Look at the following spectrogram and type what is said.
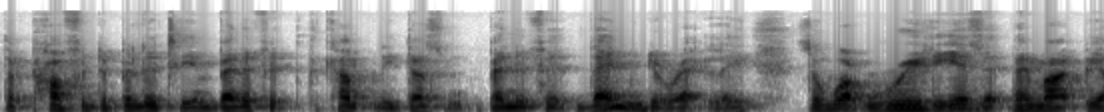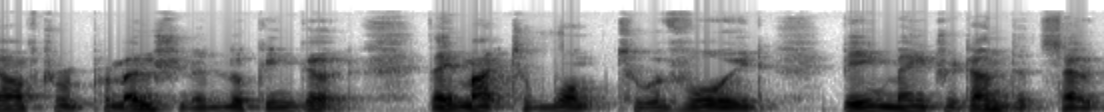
The profitability and benefit to the company doesn't benefit them directly. So what really is it? They might be after a promotion and looking good. They might want to avoid being made redundant. So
